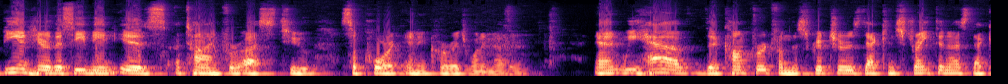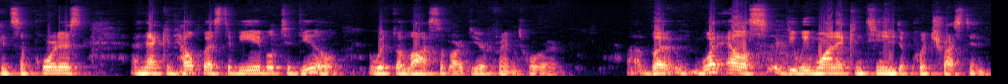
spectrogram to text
being here this evening is a time for us to support and encourage one another. And we have the comfort from the scriptures that can strengthen us, that can support us, and that can help us to be able to deal with the loss of our dear friend Thora. Uh, but what else do we want to continue to put trust in?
